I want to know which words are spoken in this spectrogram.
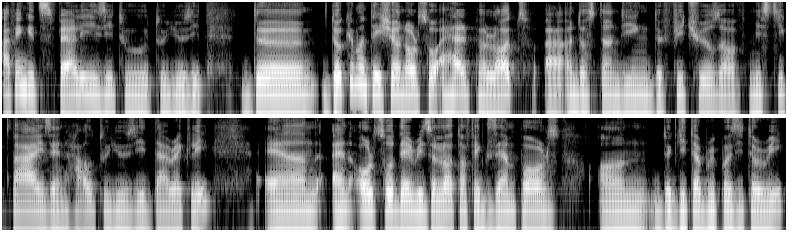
I think it's fairly easy to, to use it. The documentation also help a lot, uh, understanding the features of MSTICPy's and how to use it directly. And, and also there is a lot of examples on the GitHub repository.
